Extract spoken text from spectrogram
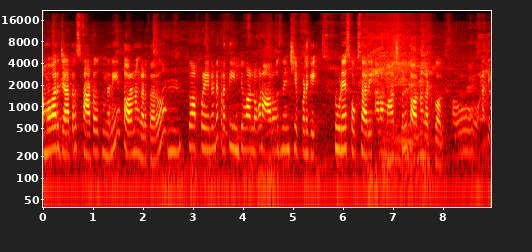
అమ్మవారి జాతర స్టార్ట్ అవుతుందని తోరణం కడతారు. సో అప్పుడు ఏంటంటే ప్రతి ఇంటి వాళ్ళు కూడా ఆ రోజు నుంచి ఇప్పటికి టూ డేస్కి ఒకసారి అలా మార్చుకుని తోరణం కట్టుకోవాలి. ఓ అది.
